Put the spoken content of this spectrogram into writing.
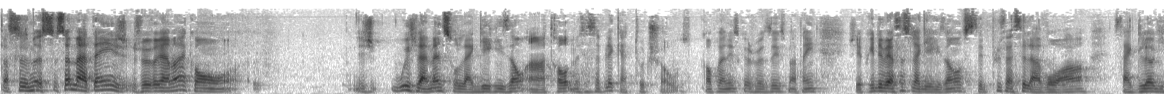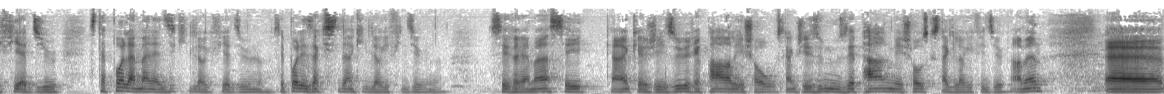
Parce que ce matin, je veux vraiment qu'on oui, je l'amène sur la guérison, entre autres, mais ça s'applique à toute chose. Comprenez ce que je veux dire ce matin? J'ai pris des versets sur la guérison, c'était plus facile à voir, ça glorifiait Dieu. C'était pas la maladie qui glorifiait Dieu, c'est pas les accidents qui glorifient Dieu. C'est vraiment, c'est quand que Jésus répare les choses, quand que Jésus nous épargne les choses que ça glorifie Dieu. Amen. Euh,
